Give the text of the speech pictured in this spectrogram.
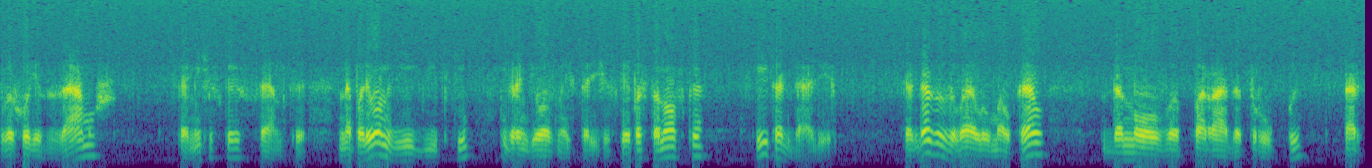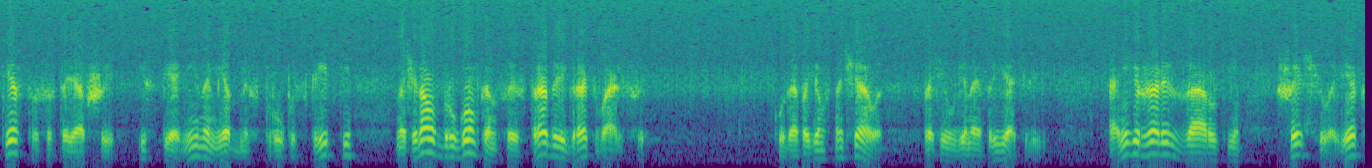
выходит замуж», комическая сценка, «Наполеон в Египте», грандиозная историческая постановка и так далее. Когда зазывало умолкал, до нового парада труппы, оркестр, состоявший из пианино, медных труб и скрипки, начинал в другом конце эстрады играть вальсы. «Куда пойдем сначала?» — спросил Вине приятелей. Они держались за руки, шесть человек,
